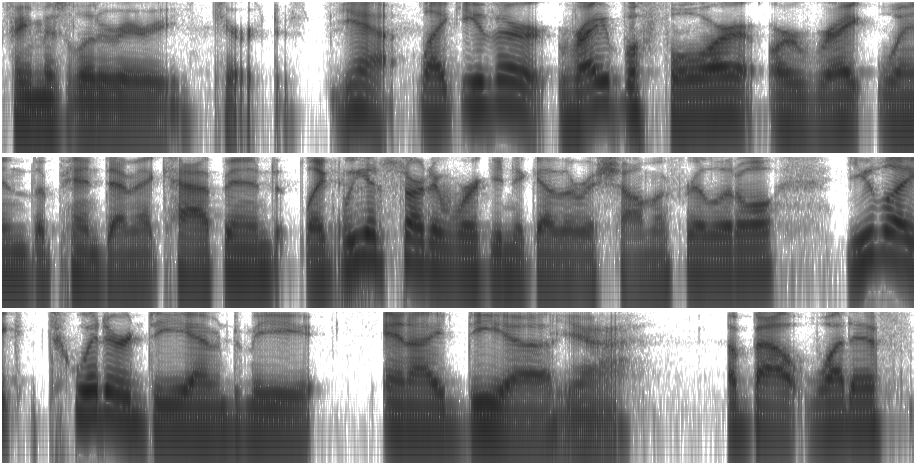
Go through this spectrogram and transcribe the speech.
famous literary characters. Yeah, like either right before or right when the pandemic happened. Like we had started working together with Shama for a little. You like Twitter DM'd me an idea Yeah. about what if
